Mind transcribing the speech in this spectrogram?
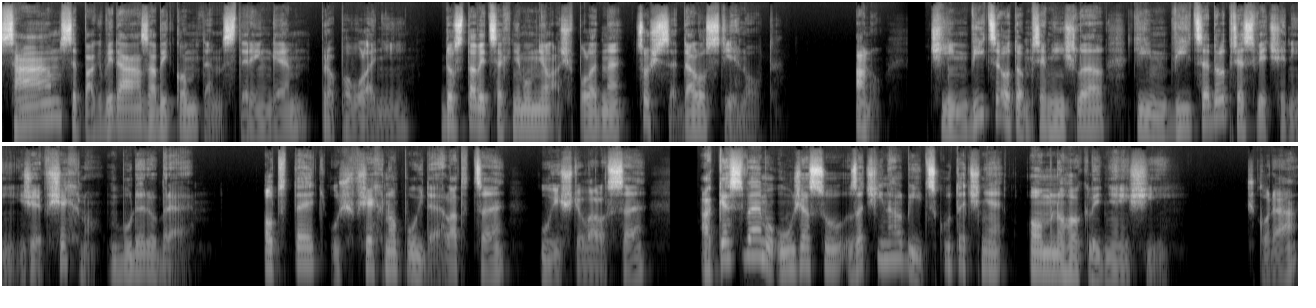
Sám se pak vydá za Vikomtem Styringem pro povolení. Dostavit se k němu měl až v poledne, což se dalo stihnout. Ano, čím více o tom přemýšlel, tím více byl přesvědčený, že všechno bude dobré. Odteď už všechno půjde hladce, ujišťoval se, a ke svému úžasu začínal být skutečně o mnoho klidnější. Škoda,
